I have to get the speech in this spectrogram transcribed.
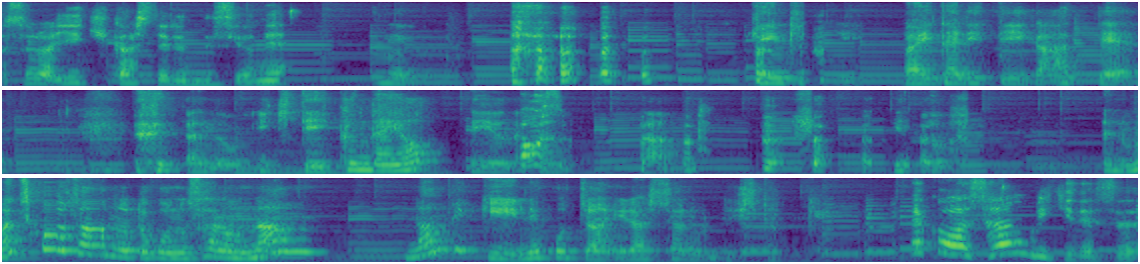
それは言い聞かしてるんですよね。うん、元気にバイタリティがあって あの生きていくんだよっていうような感じが。えっと、あのまちこさんのところのサロン何何匹猫ちゃんいらっしゃるんでしたっけ？猫は3匹です。は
